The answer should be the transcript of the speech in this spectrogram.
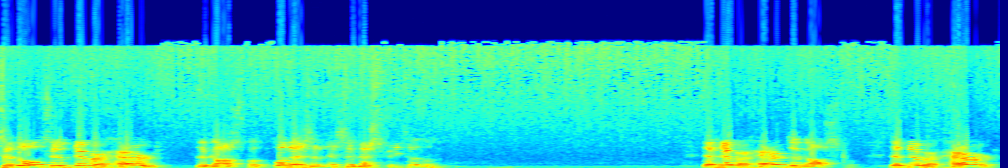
to those who've never heard the gospel, what is it? It's a mystery to them. They've never heard the gospel. They've never heard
